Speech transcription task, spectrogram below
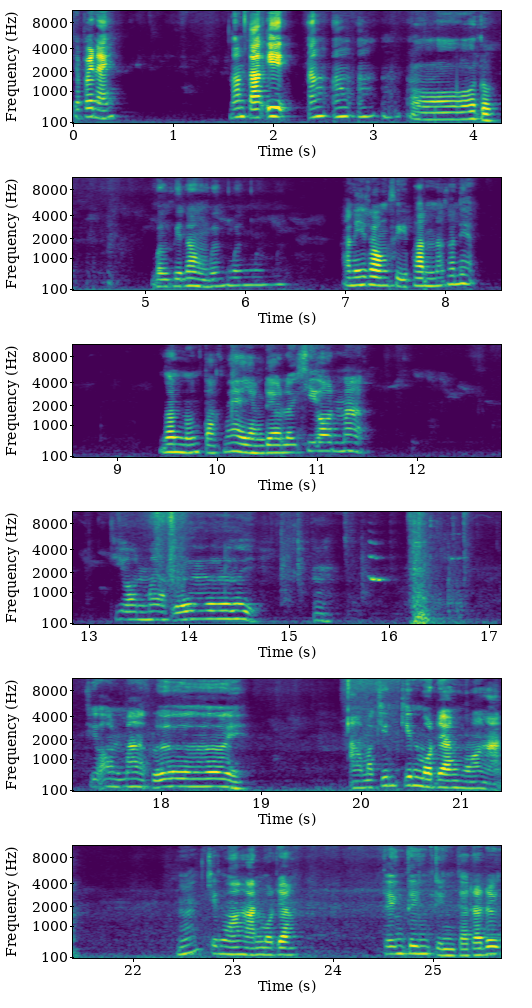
จะไปไหน นอนตากอีกอ้าเอ้าเอ้าเอ้าโอ้ดูเบิ้งพี่น้องเบิ้งเบิ้งเบิ้งอันนี้ทองสี่พันนะคะเนี่ยนอนนุนตักแม่อย่างเดียวเลยขี้อ้อนมากขี้อ้อนมากเลยขี้อ้อนมากเลย เอามากินกินหมดยังหัวอาหารหืมกินหัวอาหารหมดยังตึงตึงตึงแต่ระดึง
